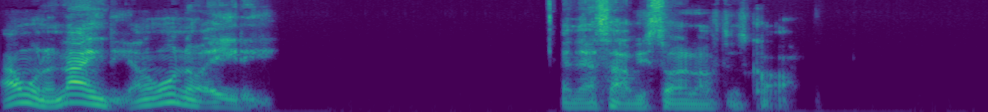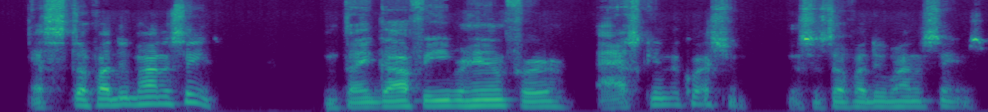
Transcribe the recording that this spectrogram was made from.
I want a 90. I don't want no 80. And that's how we started off this call. That's the stuff I do behind the scenes. And thank God for Ibrahim for asking the question. That's the stuff I do behind the scenes.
